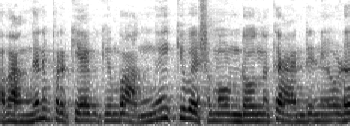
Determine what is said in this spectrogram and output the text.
അപ്പോൾ അങ്ങനെ പ്രഖ്യാപിക്കുമ്പോൾ അങ്ങേക്ക് വിഷമമുണ്ടോ എന്നൊക്കെ ആന്റണിയോട്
